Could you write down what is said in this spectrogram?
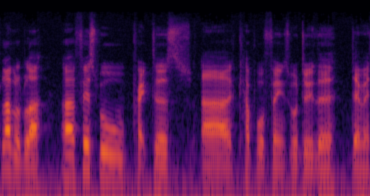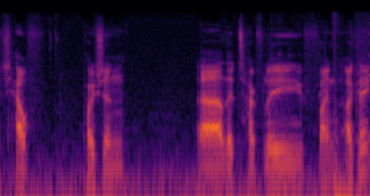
Blah blah blah. Uh, first we'll practice uh, a couple of things. We'll do the damage health potion. Uh, let's hopefully find. Okay,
